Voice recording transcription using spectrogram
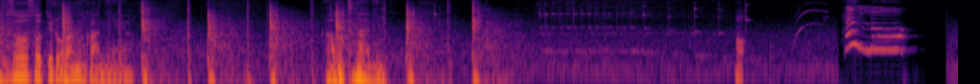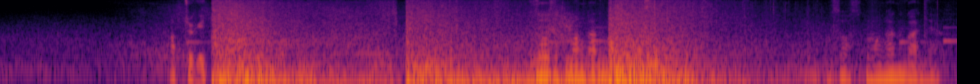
무서워서 뒤로 가는 거 아니에요? 아무튼 아님. 어? 앞쪽에 있다 무서워서 도망가는 거 아니야? 무서워서 도망가는 거 아니야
